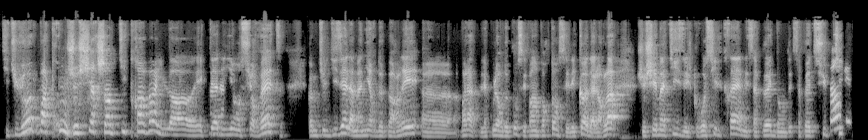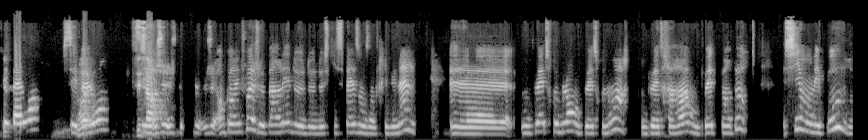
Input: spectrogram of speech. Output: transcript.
si tu veux, oh, patron, je cherche un petit travail là, et que tu es habillé en survette, comme tu le disais, la manière de parler, euh, voilà, la couleur de peau, c'est pas important, c'est les codes. Alors là, je schématise et je grossis le trait, mais ça peut être dans ça peut être subtil. Non, mais c'est pas loin. C'est pas loin. C'est ça. encore une fois, je parlais de, de, de, ce qui se passe dans un tribunal. Euh, on peut être blanc, on peut être noir, on peut être arabe, on peut être peu importe. Si on est pauvre,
